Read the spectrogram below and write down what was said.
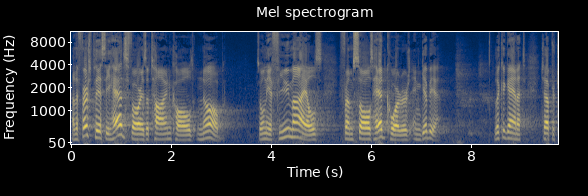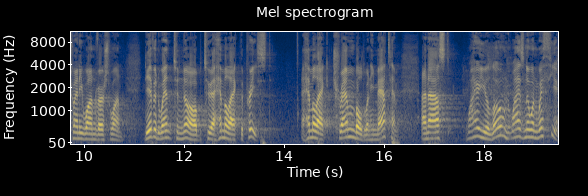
And the first place he heads for is a town called Nob. It's only a few miles from Saul's headquarters in Gibeah. Look again at chapter 21, verse 1. David went to Nob to Ahimelech the priest. Ahimelech trembled when he met him and asked, Why are you alone? Why is no one with you?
